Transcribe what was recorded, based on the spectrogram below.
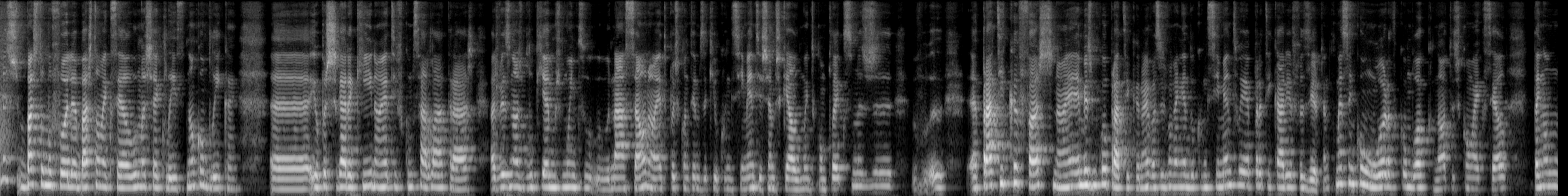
Mas basta uma folha, basta um Excel, uma checklist, não compliquem. Uh, eu para chegar aqui, não é? Tive que começar lá atrás. Às vezes nós bloqueamos muito na ação, não é? Depois quando temos aqui o conhecimento e achamos que é algo muito complexo, mas uh, a prática faz, não é? É mesmo com a prática, não é? Vocês vão ganhando o conhecimento, é a praticar e a fazer. Portanto, comecem com o Word, com o bloco de notas, com o Excel, tenham,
